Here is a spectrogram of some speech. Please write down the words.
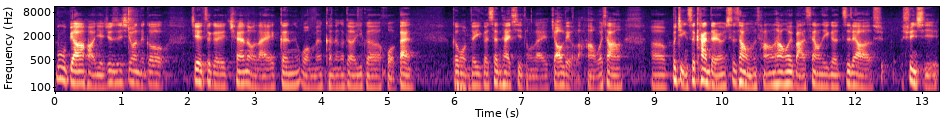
目标哈，也就是希望能够借这个 channel 来跟我们可能的一个伙伴，跟我们的一个生态系统来交流了哈。我想，呃，不仅是看的人，事实上我们常常会把这样的一个资料讯讯息。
